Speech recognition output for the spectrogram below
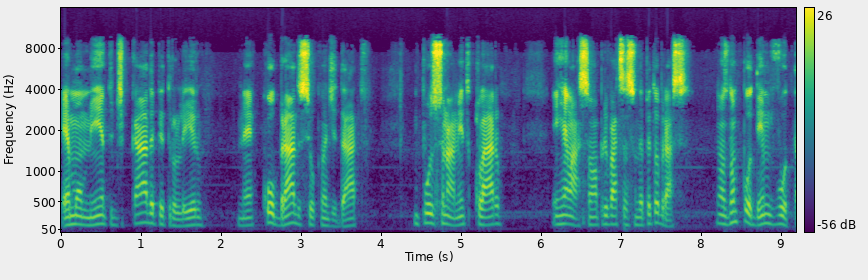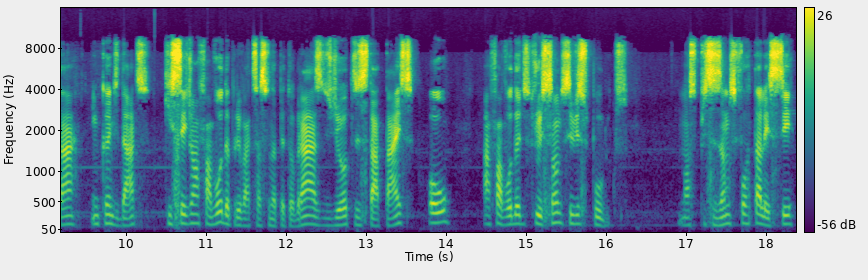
É momento de cada petroleiro né, cobrar do seu candidato um posicionamento claro em relação à privatização da Petrobras. Nós não podemos votar em candidatos que sejam a favor da privatização da Petrobras, de outros estatais ou a favor da destruição de serviços públicos. Nós precisamos fortalecer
